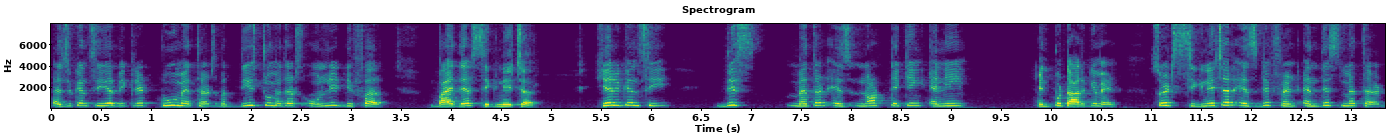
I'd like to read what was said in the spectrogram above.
as you can see here we create two methods but these two methods only differ by their signature. Here you can see this method is not taking any input argument so its signature is different and this method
